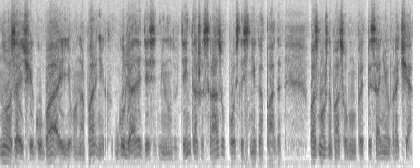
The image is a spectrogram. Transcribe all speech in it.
но Заячья губа и его напарник гуляли 10 минут в день даже сразу после снегопада, возможно, по особому предписанию врача.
